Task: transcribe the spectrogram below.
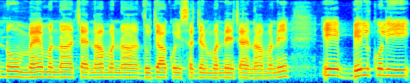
ਨੂੰ ਮੈਂ ਮੰਨਾਂ ਚਾਹੇ ਨਾ ਮੰਨਾਂ ਦੂਜਾ ਕੋਈ ਸੱਜਣ ਮੰਨੇ ਚਾਹੇ ਨਾ ਮੰਨੇ ਇਹ ਬਿਲਕੁਲ ਹੀ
